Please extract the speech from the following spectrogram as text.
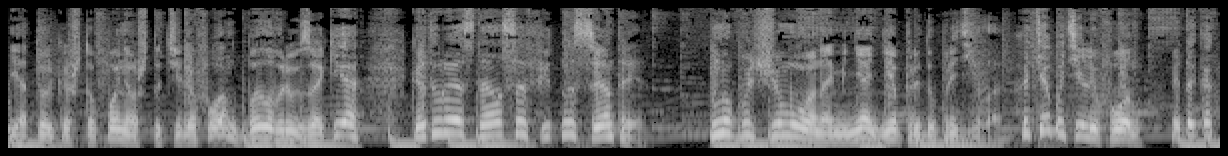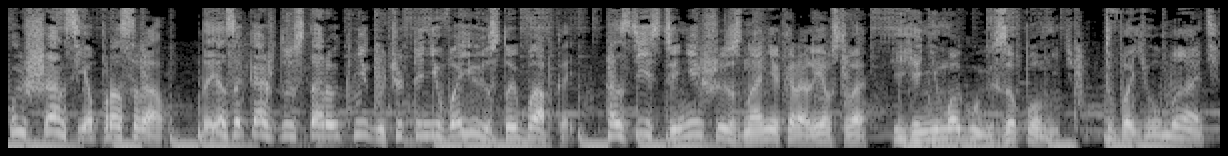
Я только что понял, что телефон был в рюкзаке, который остался в фитнес-центре. Ну почему она меня не предупредила? Хотя бы телефон. Это какой шанс я просрал? Да я за каждую старую книгу чуть ли не воюю с той бабкой. А здесь ценнейшие знания королевства, и я не могу их запомнить. Твою мать!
